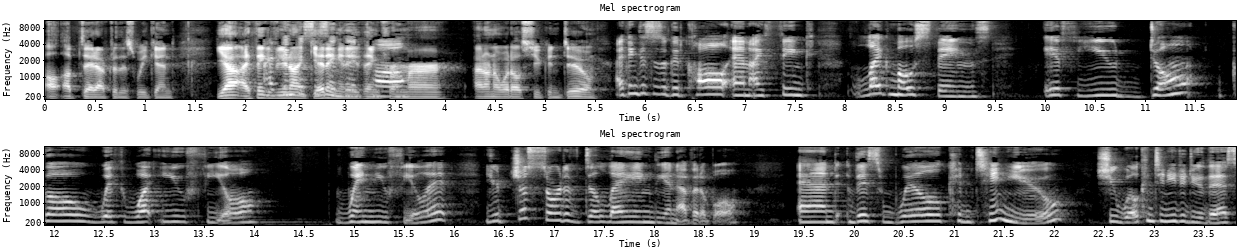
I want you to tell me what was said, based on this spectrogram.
I'll update after this weekend. Yeah, I think I if you're think not this is a getting anything call. from her, I don't know what else you can do. I think this is a good call, and I think, like most things, if you don't go with what you feel when you feel it, you're just sort of delaying the inevitable. And this will continue. She will continue to do this,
